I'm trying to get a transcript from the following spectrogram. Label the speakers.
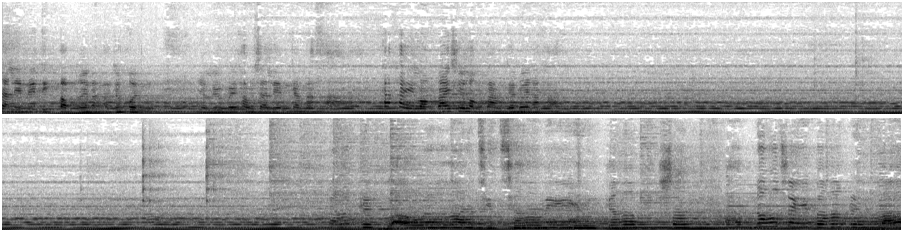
Speaker 1: challenge ใน TikTok ด้วยนะคะ ทุกคนอย่าลืมไปทำ challenge กันนะคะ ถ้าใครลองได้ช่วยลองตามกันด้วยนะคะรือเปล่าเวลาที่เธอไม่อยู่กับฉันอาจนอกใจบ้างหรือเปล่า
